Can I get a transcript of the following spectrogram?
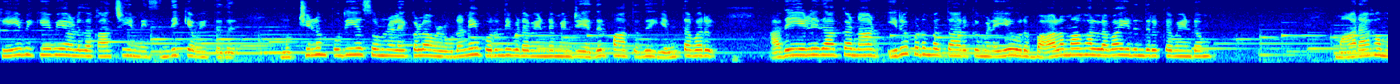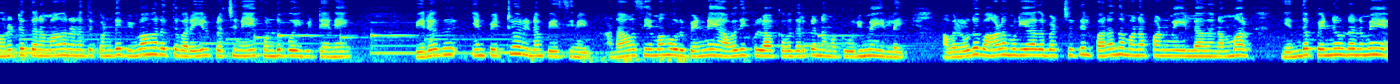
கேவி கேவி அழுத காட்சி என்னை சிந்திக்க வைத்தது. முற்றிலும் புதிய சூழ்நிலைக்குள் அவள் உடனே பொருந்திவிட வேண்டும் என்று எதிர்பார்த்தது என் தவறு. அதை எளிதாக்க நான் இரு குடும்பத்தாருக்கும் இடையே ஒரு பாலமாக அல்லவா இருந்திருக்க வேண்டும்? மாறாக முரட்டுத்தனமாக நடந்து கொண்டு விவாகரத்து வரையில் பிரச்சனையை கொண்டு போய்விட்டேனே பிறகு என் பெற்றோரிடம் பேசினேன். அனாவசியமாக ஒரு பெண்ணை அவதிக்குள்ளாக்குவதற்கு நமக்கு உரிமை இல்லை. அவளோடு வாழ முடியாத பட்சத்தில் பரந்த மனப்பான்மை இல்லாத நம்மால் எந்த பெண்ணுடனுமே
